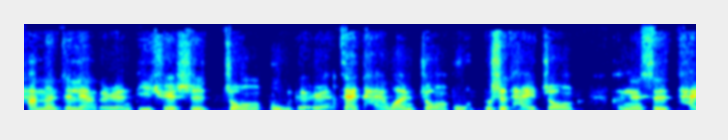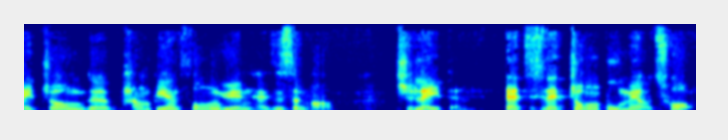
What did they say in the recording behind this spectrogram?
他们这两个人的确是中部的人，在台湾中部，不是台中，可能是台中的旁边丰原还是什么之类的，但只是在中部没有错。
